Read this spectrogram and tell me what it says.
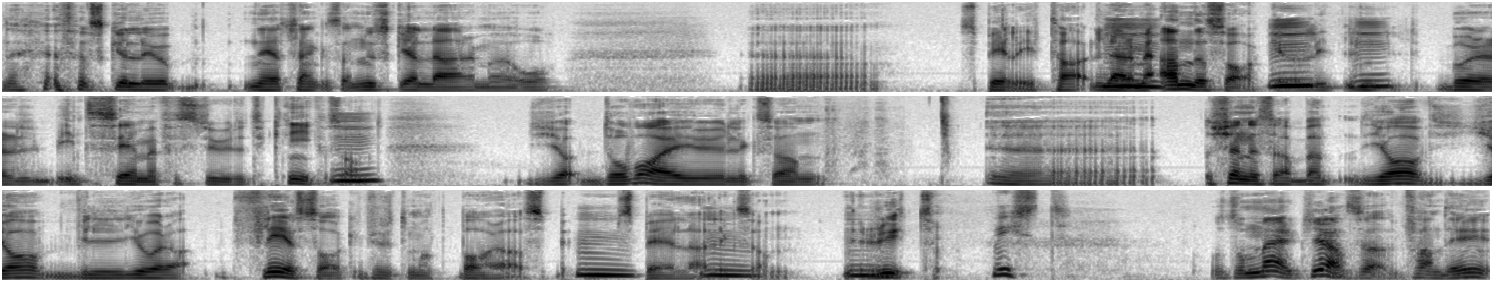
då skulle jag, när jag tänkte så här, nu ska jag lära mig att eh, spela gitarr, lära mig Mm. andra saker Mm, mm. börja intressera mig för studieteknik och sånt. Mm. Jag, då var jag ju liksom, eh, då kände jag men jag, jag vill göra fler saker förutom att bara sp- Mm, spela mm, liksom mm. rytm. Visst. Och så märker jag alltså, fan det är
